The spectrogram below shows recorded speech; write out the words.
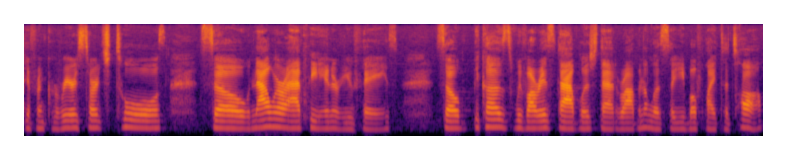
different career search tools. So now we're at the interview phase. So because we've already established that Rob and Alyssa, you both like to talk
